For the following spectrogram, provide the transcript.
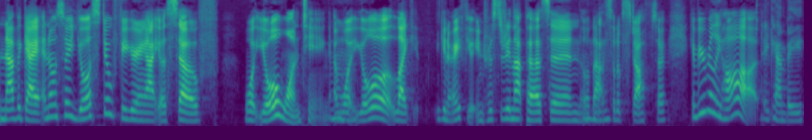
navigate. And also, you're still figuring out yourself what you're wanting and what you're like. You know, if you're interested in that person or that mm-hmm. sort of stuff. So it can be really hard. It can be.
